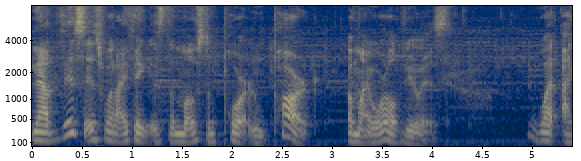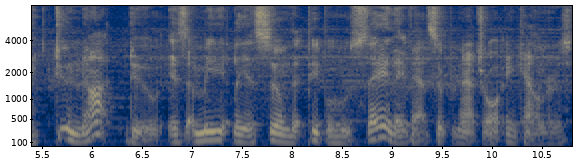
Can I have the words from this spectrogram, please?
Now, this is what I think is the most important part of my worldview is. What I do not do is immediately assume that people who say they've had supernatural encounters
